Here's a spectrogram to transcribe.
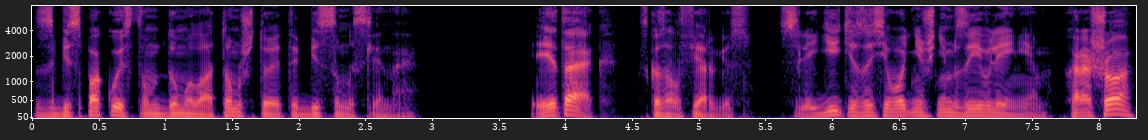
с беспокойством думала о том, что это бессмысленно. «Итак», — сказал Фергюс, — «следите за сегодняшним заявлением. Хорошо?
